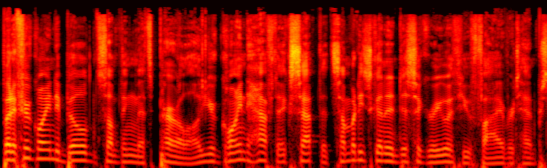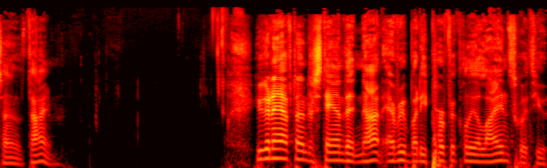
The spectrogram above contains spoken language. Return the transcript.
But if you're going to build something that's parallel, you're going to have to accept that somebody's going to disagree with you 5 or 10% of the time. You're going to have to understand that not everybody perfectly aligns with you,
